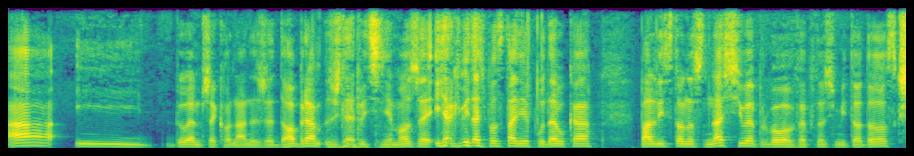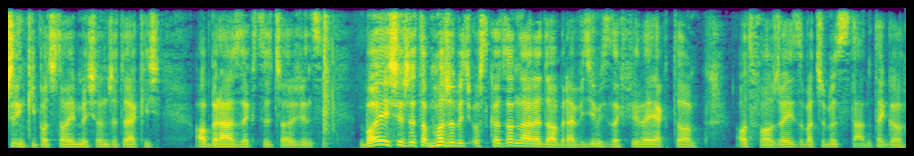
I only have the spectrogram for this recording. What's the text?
A i byłem przekonany, że dobra, źle być nie może. I jak widać po stanie pudełka, pan listonosz na siłę próbował wepchnąć mi to do skrzynki pocztowej, myśląc, że to jakiś obrazek czy coś, więc boję się, że to może być uszkodzone, ale dobra, widzimy się za chwilę, jak to otworzę i zobaczymy stan tego.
